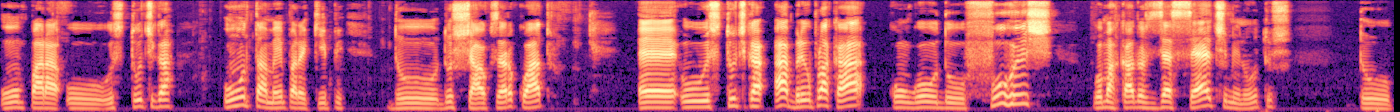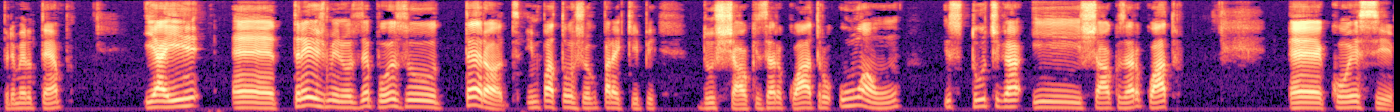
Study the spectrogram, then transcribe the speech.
Um para o Stuttgart, um também para a equipe do, do Schalke 04. É, o Stuttgart abriu o placar com o gol do Furris, gol marcado aos 17 minutos do primeiro tempo. E aí, é, três minutos depois, o Terod empatou o jogo para a equipe do Schalke 04, 1 a 1 Stuttgart e Schalke 04. É, com esse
